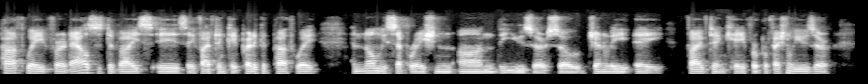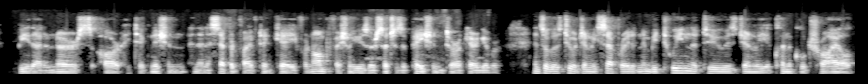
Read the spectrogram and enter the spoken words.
pathway for a dialysis device is a 510k predicate pathway and normally separation on the user. So generally a 510k for a professional user be that a nurse or a technician, and then a separate 510K for non-professional users such as a patient or a caregiver. And so those two are generally separated, and in between the two is generally a clinical trial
